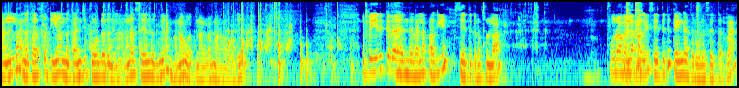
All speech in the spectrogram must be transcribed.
நல்லா அந்த கருப்பட்டியும் அந்த கஞ்சி போடுறதுங்க நல்லா சேர்ந்ததுமே மனம் ஒரு நல்ல மனம் வருது. இப்போ இருக்கிற இந்த வெள்ளைப்பாகையும் சேர்த்துக்கிறேன் ஃபுல்லாக பூரா வெள்ளைப்பாகையும் சேர்த்துட்டு தேங்காய் துருவில் சேர்த்துட்றேன்.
